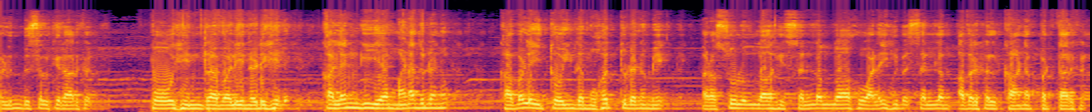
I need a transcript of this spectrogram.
எழுந்து செல்கிறார்கள். போகின்ற வழி நடுகில் கலங்கிய மனதுடனும் கவலை தோய்ந்த முகத்துடனுமே ரசூலுல்லாஹி சல்லல்லாஹு அலைஹி செல்லம் அவர்கள் காணப்பட்டார்கள்.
